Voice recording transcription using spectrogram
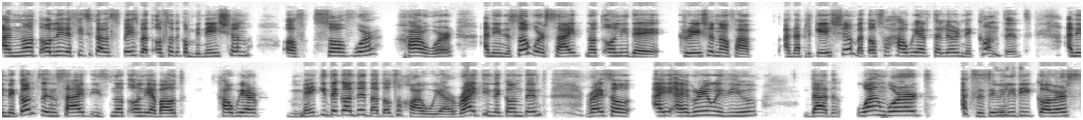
and not only the physical space but also the combination of software hardware and in the software side not only the creation of a, an application but also how we are tailoring the content. And in the content side it's not only about how we are making the content but also how we are writing the content right? So i, I agree with you that one word accessibility covers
